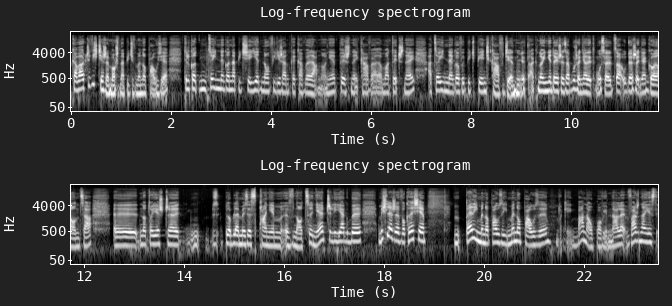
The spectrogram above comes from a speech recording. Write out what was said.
kawa oczywiście, że można pić w menopauzie, tylko co innego napić się jedną filiżankę kawy rano, nie? Pysznej kawy aromatycznej, a co innego wypić pięć kaw dziennie, tak? No i nie dość, że zaburzenia rytmu serca, uderzenia gorąca, yy, no to jeszcze problemy ze spaniem w nocy, nie? Czyli jakby myślę, że w okresie perimenopauzy i menopauzy, takiej banał powiem, no ale ważna jest,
